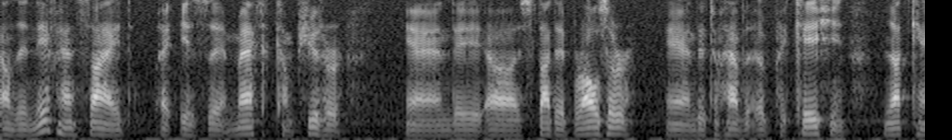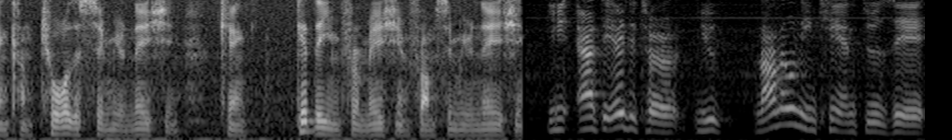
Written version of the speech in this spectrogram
on the left hand side uh, is a Mac computer and they uh, start a browser and to have an application that can control the simulation, can get the information from simulation. In at the editor, you not only can do the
